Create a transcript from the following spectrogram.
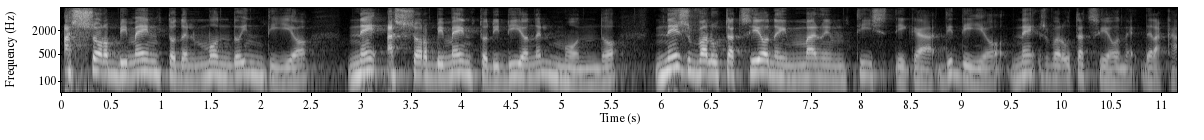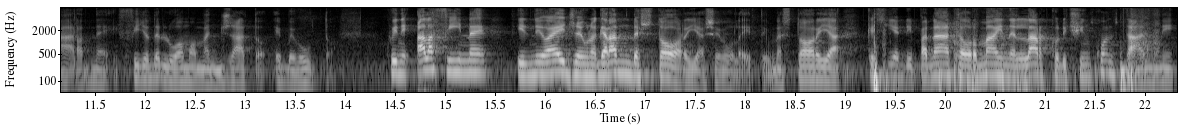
assorbimento del mondo in Dio, né assorbimento di Dio nel mondo, né svalutazione immanentistica di Dio, né svalutazione della carne, il figlio dell'uomo mangiato e bevuto. Quindi alla fine il New Age è una grande storia, se volete, una storia che si è dipanata ormai nell'arco di 50 anni,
